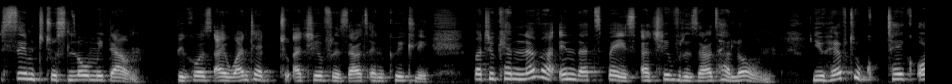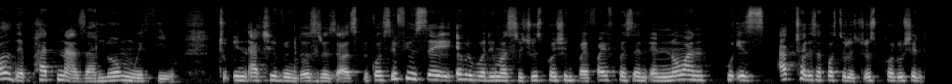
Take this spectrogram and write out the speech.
seemed to slow me down because I wanted to achieve results and quickly. But you can never, in that space, achieve results alone. You have to take all the partners along with you to in achieving those results. Because if you say everybody must reduce pollution by five percent, and no one who is actually supposed to reduce pollution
